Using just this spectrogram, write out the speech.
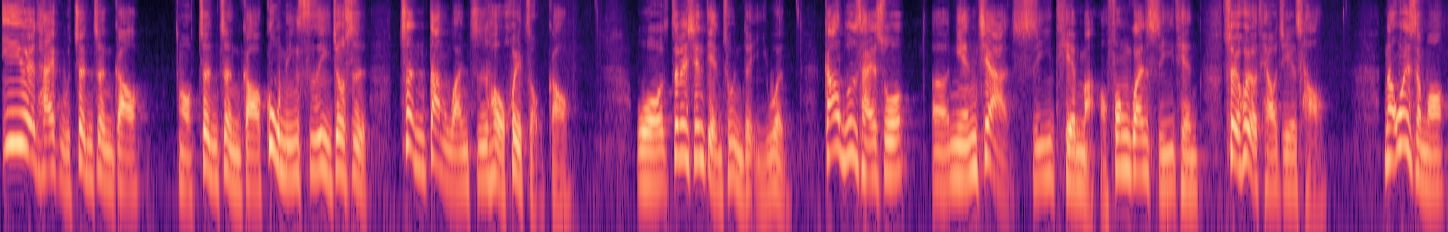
一月台股震震高哦，震震高，顾名思义就是震荡完之后会走高。我这边先点出你的疑问，刚刚不是才说呃年假十一天嘛，哦封关十一天，所以会有调节潮。那为什么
